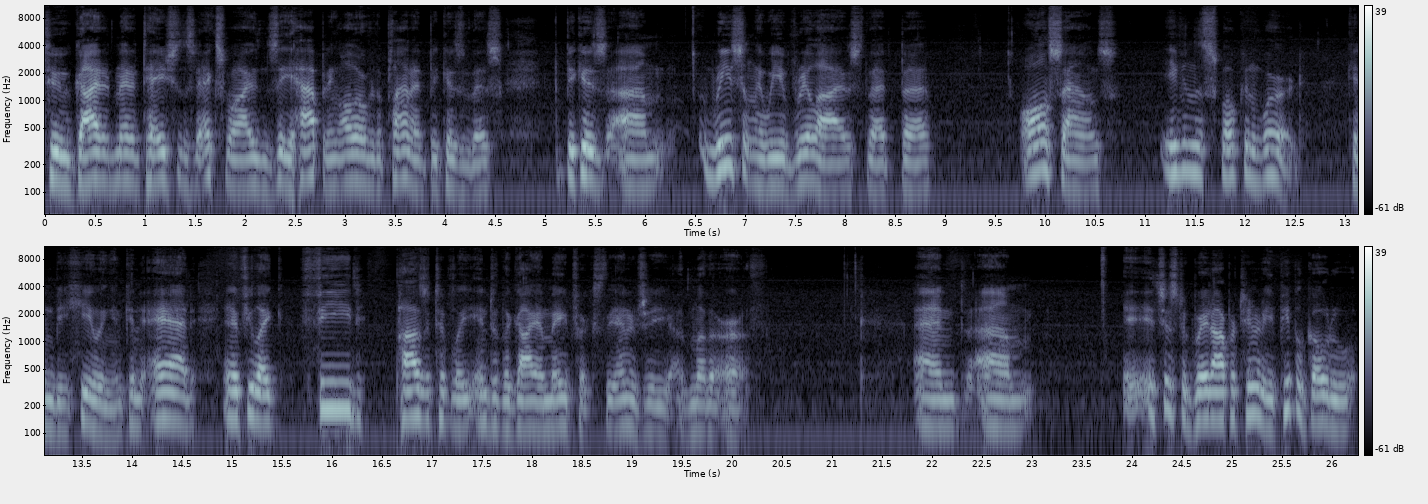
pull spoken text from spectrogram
to guided meditations to X, Y, and Z happening all over the planet because of this. Because um, recently we've realized that uh, all sounds, even the spoken word, can be healing and can add, and if you like, feed positively into the Gaia matrix, the energy of Mother Earth. And um, it's just a great opportunity. People go to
